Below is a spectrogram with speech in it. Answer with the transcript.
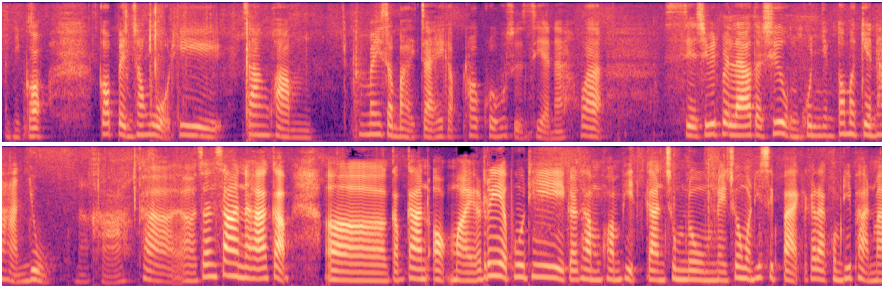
อันนี้ก็ก็เป็นช่องโหว่ที่สร้างความ ไม่สบายใจให้กับครอบครัวผู้สูญเสียนะว่าเสียชีวิตไปแล้วแต่ชื่อของคุณยังต้องมาเกณฑ์ทหารอยู่ นะคะค่ะสั้นๆนะคะกับกับการออกหมายเรียกผู้ที่กระทำความผิดการชุมนุมในช่วงวันที่ 18กรกฎาคมที่ผ่านมา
